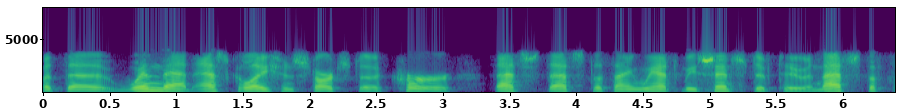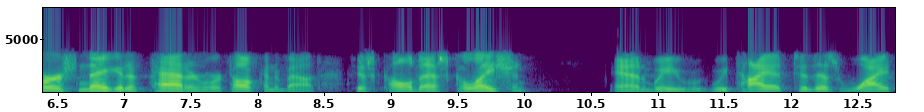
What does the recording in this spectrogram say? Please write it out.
But the when that escalation starts to occur, that's that's the thing we have to be sensitive to, and that's the first negative pattern we're talking about, just called escalation. and we we tie it to this white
